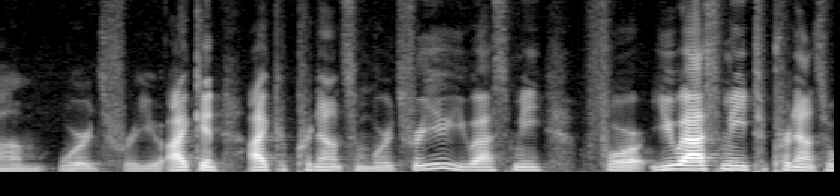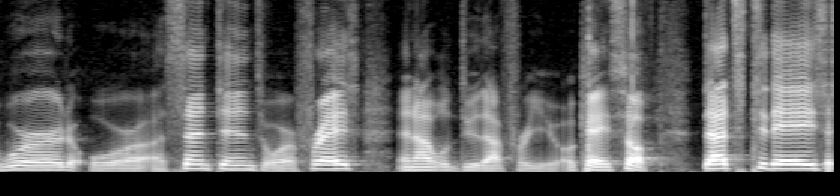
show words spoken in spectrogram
um, words for you. I can I could pronounce some words for you. You ask me for you ask me to pronounce a word or a sentence or a phrase, and I will do that for you. Okay, so that's today's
